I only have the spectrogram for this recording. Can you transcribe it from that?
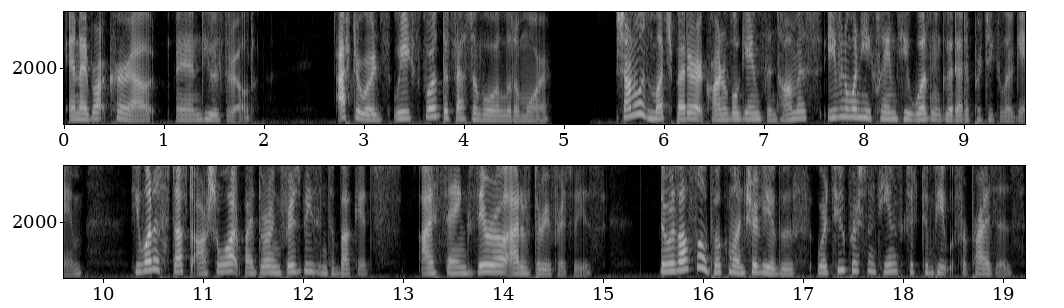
and I brought Kerr out, and he was thrilled. Afterwards, we explored the festival a little more. Sean was much better at carnival games than Thomas, even when he claimed he wasn't good at a particular game. He won a stuffed Oshawott by throwing frisbees into buckets. I sank zero out of three frisbees. There was also a Pokemon trivia booth where two person teams could compete for prizes.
